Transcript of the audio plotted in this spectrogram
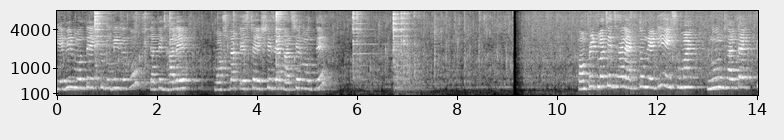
গ্রেভির মধ্যে একটু ডুবিয়ে দেবো, যাতে ঝালের মশলার টেস্টটা এসে যায় মাছের মধ্যে। কমপ্লিট মাছের ঝাল একদম রেডি এই সময় নুন ঝালটা একটু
